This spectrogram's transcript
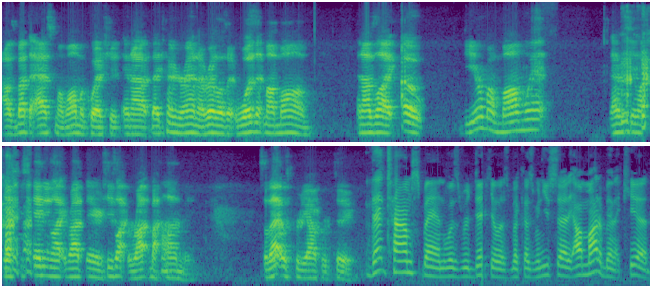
I was about to ask my mom a question, and I they turned around and I realized it wasn't my mom, and I was like, "Oh, do you know where my mom went?" And she's like, yeah, she's standing like right there. She's like right behind me. So that was pretty awkward too. that time span was ridiculous because when you said I might have been a kid,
